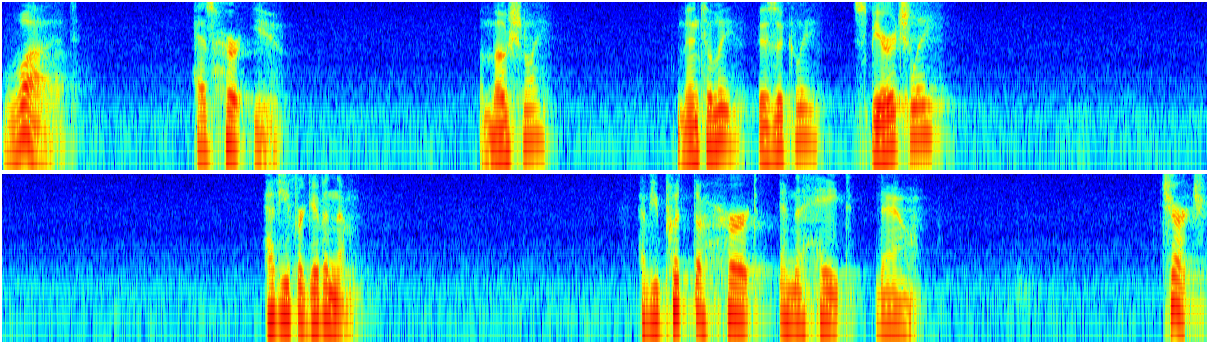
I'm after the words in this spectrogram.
what has hurt you? Emotionally, mentally, physically, spiritually? Have you forgiven them? Have you put the hurt and the hate down? Church,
